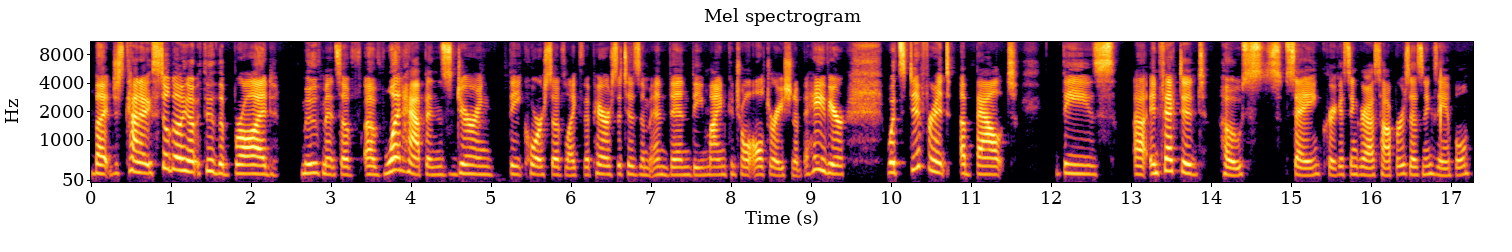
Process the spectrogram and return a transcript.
but just kind of still going through the broad movements of of what happens during the course of like the parasitism and then the mind control alteration of behavior. What's different about these uh, infected hosts, say crickets and grasshoppers as an example,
